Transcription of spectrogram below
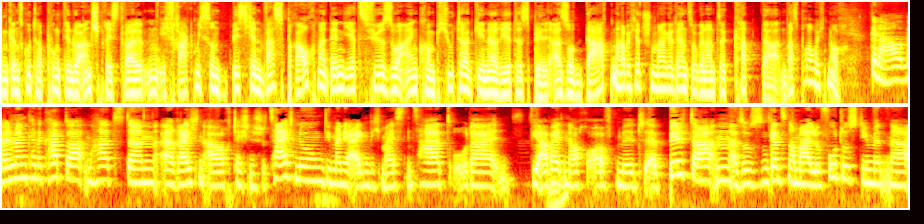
ein ganz guter Punkt, den du ansprichst, weil hm, ich frage mich so ein bisschen, was braucht man denn jetzt für so ein computergeneriertes Bild? Also Daten habe ich jetzt schon mal gelernt, sogenannte CAD-Daten. Was brauche ich noch? Genau, wenn man keine CAD-Daten hat, dann erreichen auch technische Zeichnungen, die man ja eigentlich meistens hat. Oder wir arbeiten auch oft mit äh, Bilddaten. Also es sind ganz normale Fotos, die mit einer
